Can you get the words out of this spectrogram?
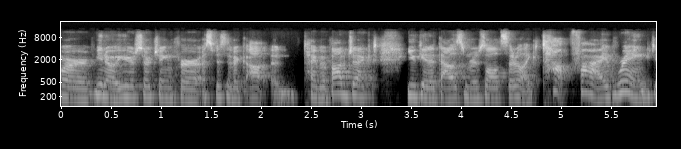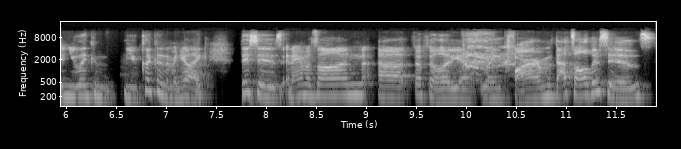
or you know you're searching for a specific type of object you get a thousand results that are like top five ranked and you link them you click on them and you're like this is an amazon uh, affiliate link farm. That's all this is.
